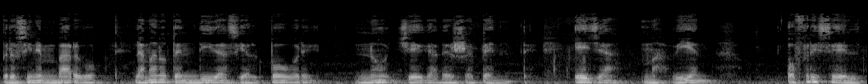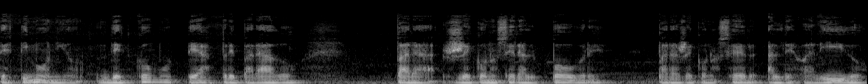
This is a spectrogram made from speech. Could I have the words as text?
Pero sin embargo, la mano tendida hacia el pobre no llega de repente. Ella, más bien, ofrece el testimonio de cómo te has preparado para reconocer al pobre, para reconocer al desvalido,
